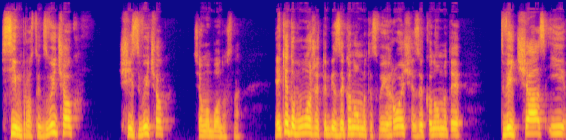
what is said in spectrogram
сім простих звичок, шість звичок, сьома бонусна, які допоможуть тобі зекономити свої гроші, зекономити твій час і,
